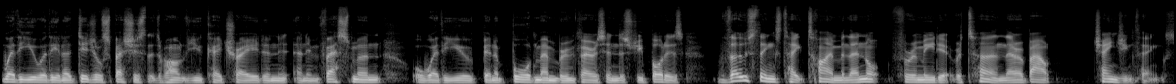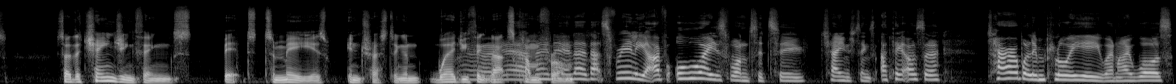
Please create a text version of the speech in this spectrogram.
whether you were the you know, digital specialist at the Department of UK Trade and, and Investment, or whether you've been a board member in various industry bodies, those things take time and they're not for immediate return. They're about changing things. So the changing things bit to me is interesting. And where do you think oh, that's yeah, come no, from? No, no, that's really, I've always wanted to change things. I think I was a terrible employee when I was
